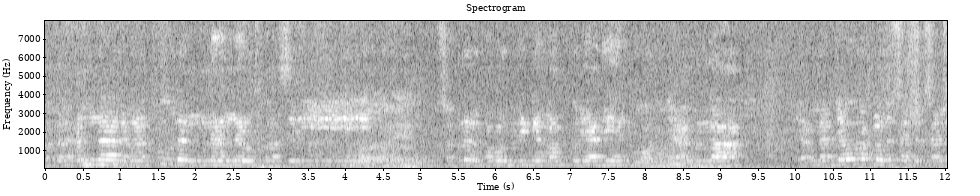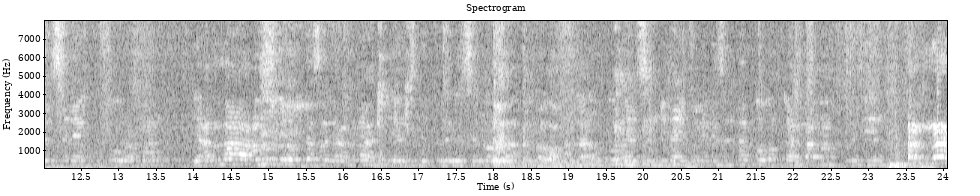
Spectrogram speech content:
وترحمنا لنكونن من الخاسرين সকলের কবরগুলিকে মাফ করিয়া দিন ইয়া আল্লাহ ইয়া আল্লাহ জাউর রহমান সাহেবের সাহেবের ছেলে কুকুর রহমান ইয়া আল্লাহ আমাদের অত্যাচার ইয়া আল্লাহ নিজের ছেলে চলে গেছেন গেছেন তার কবরকে আল্লাহ মাফ করে দিন আল্লাহ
